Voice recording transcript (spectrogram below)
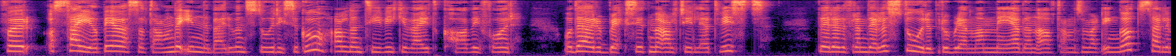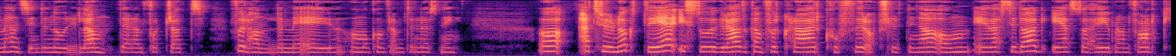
For å si opp EØS-avtalen det innebærer jo en stor risiko, all den tid vi ikke vet hva vi får. Og det har jo brexit med all tydelighet vist. Det er det fremdeles store problemer med den avtalen som ble inngått, særlig med hensyn til Nord-Irland, der de fortsatt forhandler med EU om å komme frem til en løsning. Og jeg tror nok det i stor grad kan forklare hvorfor oppslutninga om EØS i dag er så høy blant folk.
